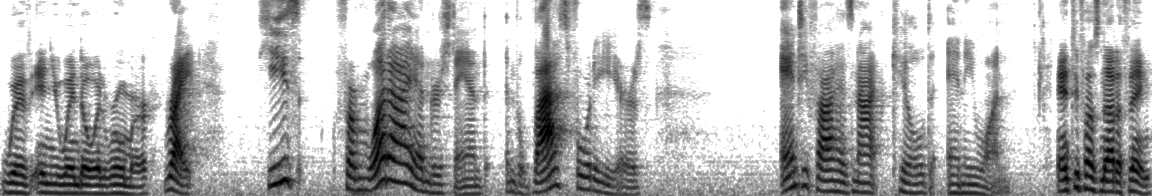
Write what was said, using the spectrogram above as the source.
with innuendo and rumor. Right. He's, from what I understand, in the last 40 years, Antifa has not killed anyone. Antifa's not a thing.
